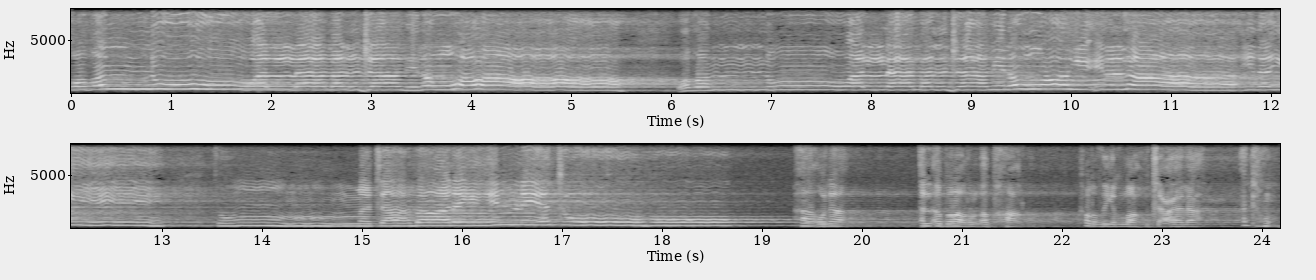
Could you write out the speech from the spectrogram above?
وظنوا أن لا ملجأ من الله وظنوا لا ملجأ من الله إلا إليه. ثم تاب عليهم ليتوبوا. هؤلاء الأبرار الأطهار. فرضي الله تعالى عنهم.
